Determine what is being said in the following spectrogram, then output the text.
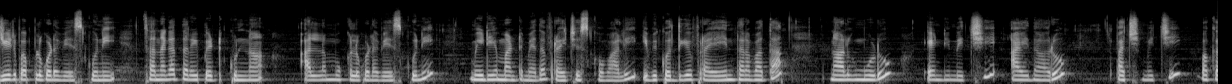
జీడిపప్పులు కూడా వేసుకొని సన్నగా తరిగి పెట్టుకున్న అల్లం ముక్కలు కూడా వేసుకుని మీడియం మంట మీద ఫ్రై చేసుకోవాలి. ఇవి కొద్దిగా ఫ్రై అయిన తర్వాత నాలుగు మూడు ఎండిమిర్చి ఐదారు పచ్చిమిర్చి ఒక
